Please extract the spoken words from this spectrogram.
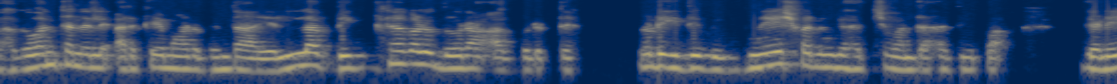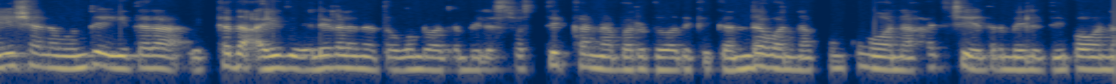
ಭಗವಂತನಲ್ಲಿ ಅರಕೆ ಮಾಡೋದ್ರಿಂದ ಎಲ್ಲ ವಿಘ್ನಗಳು ದೂರ ಆಗ್ಬಿಡುತ್ತೆ. ನೋಡಿ, ಇದು ವಿಘ್ನೇಶ್ವರನಿಗೆ ಹಚ್ಚುವಂತಹ ದೀಪ. ಗಣೇಶನ ಮುಂದೆ ಈ ತರ ಎಕ್ಕದ ಐದು ಎಲೆಗಳನ್ನ ತಗೊಂಡು ಅದರ ಮೇಲೆ ಸ್ವಸ್ತಿಕ್ಕನ್ನ ಬರೆದು ಅದಕ್ಕೆ ಗಂಧವನ್ನ, ಕುಂಕುಮವನ್ನ ಹಚ್ಚಿ ಅದರ ಮೇಲೆ ದೀಪವನ್ನ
